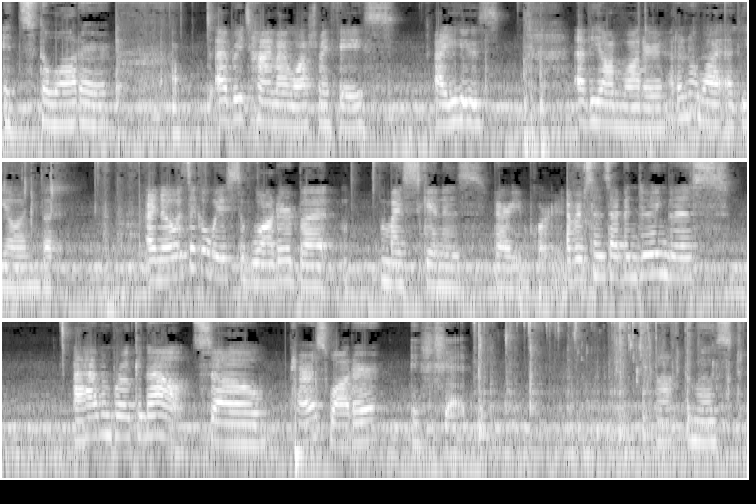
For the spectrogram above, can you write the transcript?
It's the water. Every time I wash my face, I use Evian water. I don't know why Evian, but I know it's like a waste of water, but my skin is very important. Ever since I've been doing this, I haven't broken out, so Paris water is shit. Not the most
